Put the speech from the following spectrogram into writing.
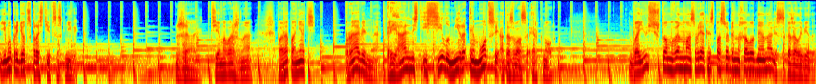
ему придется проститься с книгой. Жаль, тема важна. Пора понять правильно реальность и силу мира эмоций, отозвался Эркнор. Боюсь, что Мвенмас вряд ли способен на холодный анализ, сказала Веда.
